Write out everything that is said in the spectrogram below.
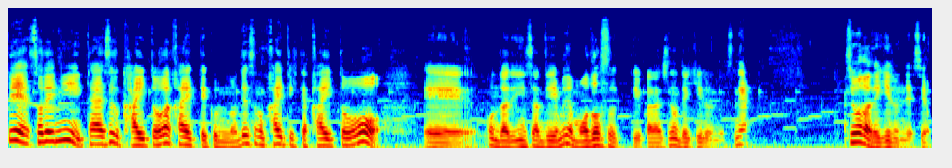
で、それに対する回答が返ってくるので、その返ってきた回答を、えー、今度はインスタ DM で戻すっていう形のできるんですね。そういうことができるんですよ。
